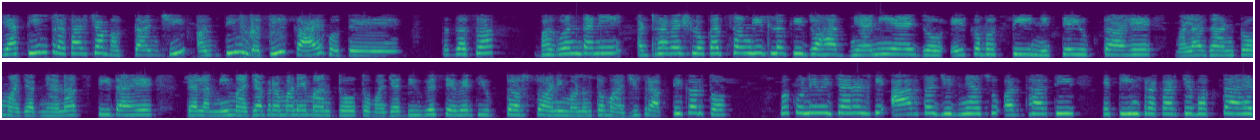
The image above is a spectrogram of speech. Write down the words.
या तीन प्रकारच्या भक्तांची अंतिम गती काय होते? तर जसं भगवंतानी अठराव्या श्लोकात सांगितलं की जो हा ज्ञानी आहे जो एक भक्ती नित्ययुक्त आहे मला जाणतो माझ्या ज्ञानात स्थित आहे त्याला मी माझ्याप्रमाणे मानतो तो माझ्या दिव्य सेवेत युक्त असतो आणि म्हणून तो माझी प्राप्ती करतो. मग कुणी विचारेल की आर्त जिज्ञासू अर्थार्थी हे तीन प्रकारचे भक्त आहेत.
